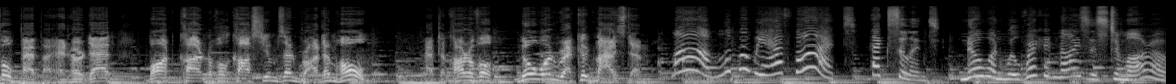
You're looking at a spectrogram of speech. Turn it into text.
Hippo Peppa and her dad bought carnival costumes and brought them home. At the carnival, no one recognized them. Mom, look what we have bought. Excellent. No one will recognize us tomorrow.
